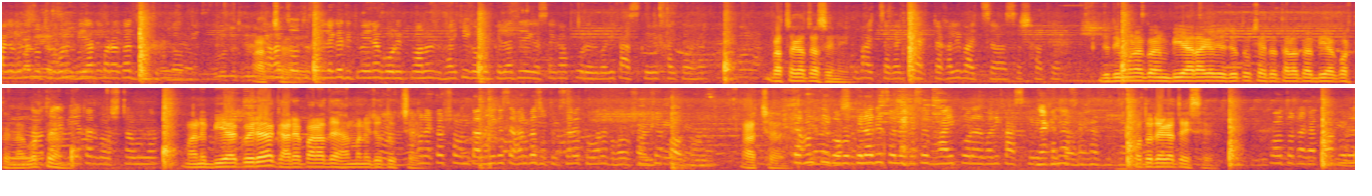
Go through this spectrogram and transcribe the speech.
আগে বলে যৌতুক বলে বিয়ার করার কাজ যৌতুক লবে আচ্ছা। যৌতুক লেগে দিতে পারি না গরিব মানুষ ভাই কি গরিব ফেলা দিয়ে গেছে কাপড়ের বাড়ি কাজ করে খাইতে হয়। বাচ্চা কাচ্চা আসেনি বাচ্চা কাচ্চা একটা খালি বাচ্চা আছে সাথে। যদি মনে করেন বিয়ার আগে যে যৌতুক চাইতো তাহলে তো আর বিয়া করতেন না না তাই বিয়েটার বসতাম না। মানে বিয়া কইরা ঘরে পাড়া দেখান মানে যৌতুক চাই এখন একটা সন্তান হয়ে গেছে এখনকার যৌতুক ছাড়া তোমার ঘর সংসার করব না। আচ্ছা। তখন কি করব ফেলা দিয়ে চলে গেছে ভাই পরের বাড়ি কাজ করে কত টাকা চাইছে? কত টাকা? তারপরে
